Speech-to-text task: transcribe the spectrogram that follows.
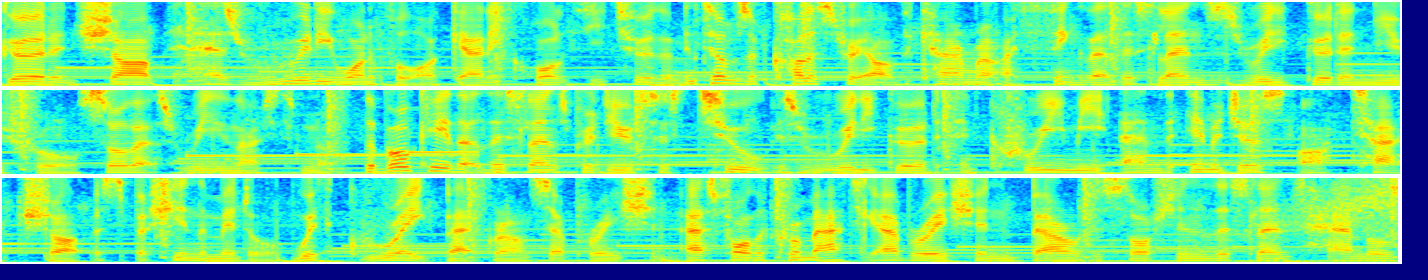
good and sharp and has really wonderful organic quality to them. In terms of color straight out of the camera, I think that this lens is really good and neutral, so that's really nice to know. The bokeh that this lens produces too is really good and creamy and the images are tack sharp, especially in the middle, with great background separation. As for the chromatic aberration barrel distortion, this lens handles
